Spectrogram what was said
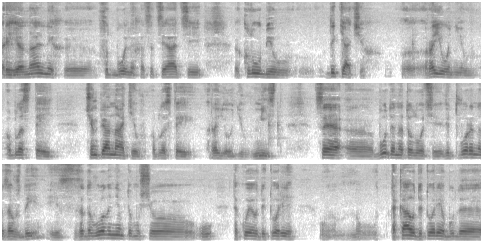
регіональних е, футбольних асоціацій, клубів, дитячих е, районів, областей, чемпіонатів областей, районів, міст. Це е, буде на толоці відтворено завжди із задоволенням, тому що у такої аудиторії ну, така аудиторія буде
